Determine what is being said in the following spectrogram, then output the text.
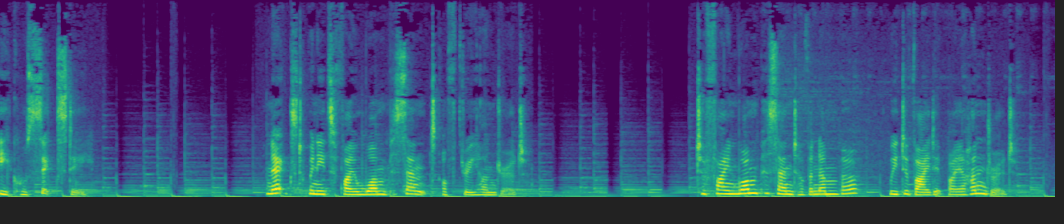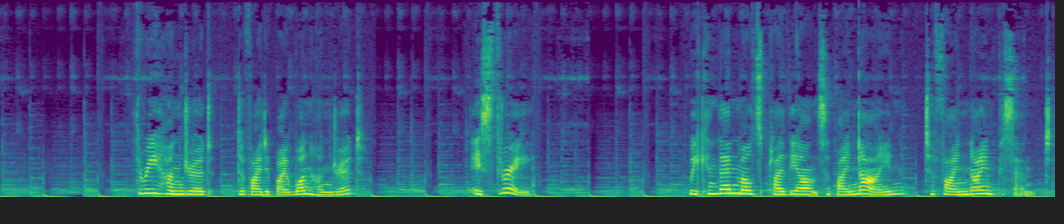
equals 60. Next, we need to find 1% of 300. To find 1% of a number, we divide it by 100. 300 divided by 100 is 3. We can then multiply the answer by 9 to find 9%.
